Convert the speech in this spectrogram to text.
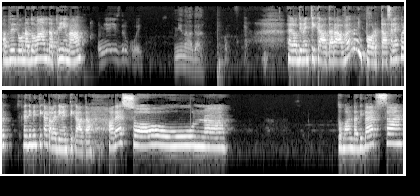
avevo una domanda prima? E l'ho dimenticata Rav, non importa, se l'hai, dimenticata l'hai dimenticata. Adesso ho un Domanda diversa?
